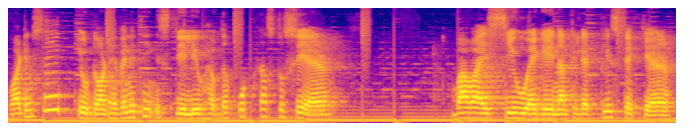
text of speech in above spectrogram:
What you said you don't have anything still you have the podcast to share. Bye bye see you again. Until that please take care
